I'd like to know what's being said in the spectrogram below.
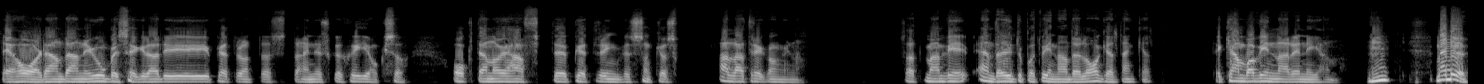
Det har den. Den är obesegrad i Peter Untersteiners regi också. Och den har ju haft eh, Peter Ingves som kurs alla tre gångerna. Så att man ändrar ju inte på ett vinnande lag helt enkelt. Det kan vara vinnaren igen. Mm. Men du,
